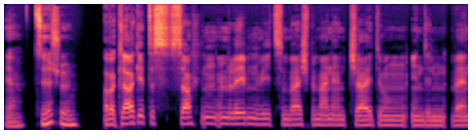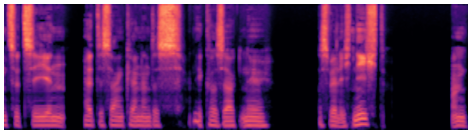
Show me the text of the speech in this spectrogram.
Ja. Sehr schön. Aber klar gibt es Sachen im Leben, wie zum Beispiel meine Entscheidung, in den Van zu ziehen, hätte sein können, dass Nico sagt, nö, das will ich nicht. Und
